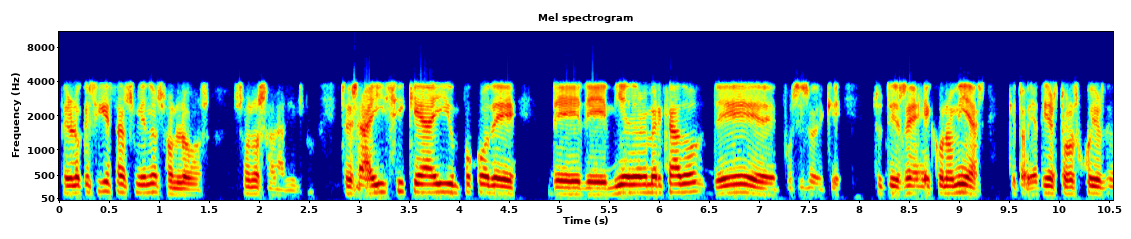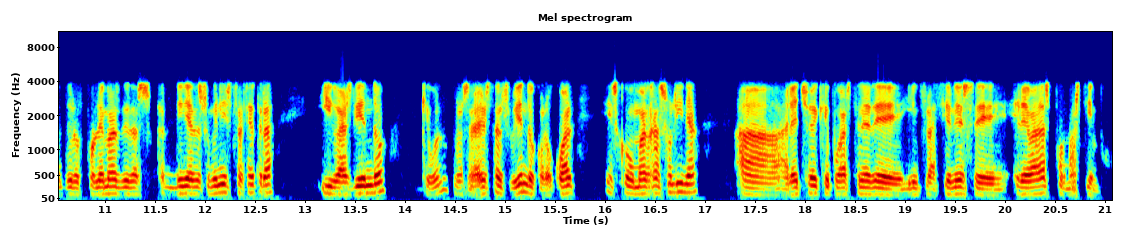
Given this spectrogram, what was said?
pero lo que sí que están subiendo son los son los salarios. Entonces ahí sí que hay un poco de, de, miedo en el mercado de, pues eso, de que tú tienes economías que todavía tienes todos los cuellos de, los problemas de las líneas de suministro, etcétera, y vas viendo que, bueno, los salarios están subiendo, con lo cual es como más gasolina al hecho de que puedas tener eh, inflaciones eh, elevadas por más tiempo.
